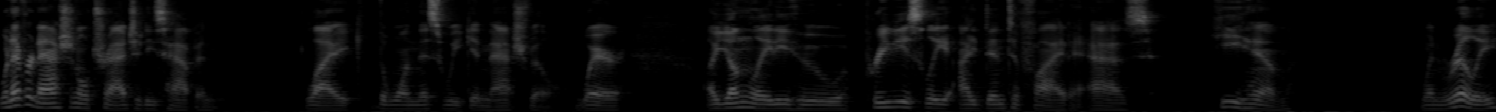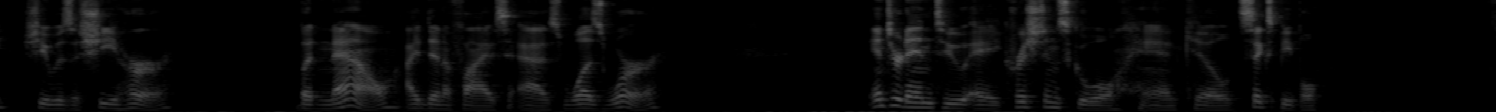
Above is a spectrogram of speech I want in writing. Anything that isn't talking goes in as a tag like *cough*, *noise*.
whenever national tragedies happen, like the one this week in Nashville, where a young lady who previously identified as he, him, when really she was a she, her, but now identifies as was, were, entered into a Christian school and killed six people.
